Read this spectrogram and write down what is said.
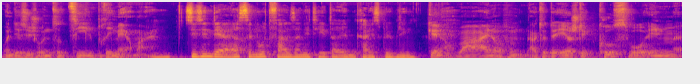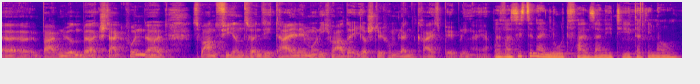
und das ist unser Ziel primär mal. Mhm. Sie sind der erste Notfallsanitäter im Kreis Böbling. Genau, war einer von, also der erste Kurs, wo in äh, Baden-Württemberg stattgefunden hat. Es waren 24 Teilnehmer und ich war der erste vom Landkreis Böblinger. Ja. Was ist denn ein Notfallsanitäter genau?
